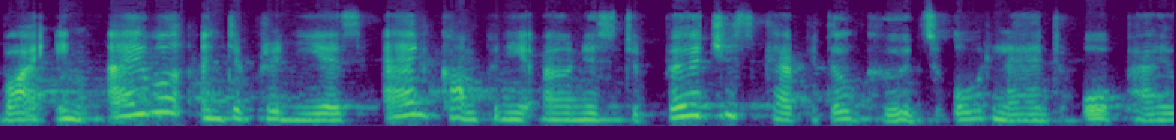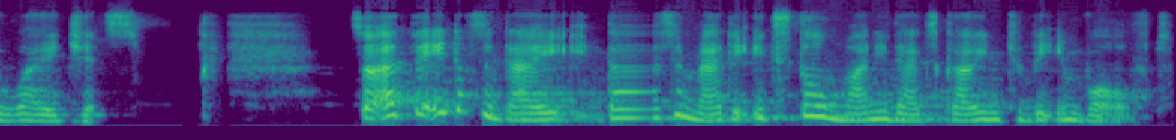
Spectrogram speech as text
by enable entrepreneurs and company owners to purchase capital goods or land or pay wages. So at the end of the day, it doesn't matter, it's still money that's going to be involved.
